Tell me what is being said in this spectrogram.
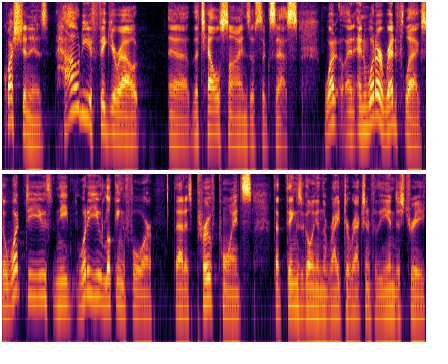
Question is, how do you figure out uh, the tell signs of success? What and, and what are red flags? So what do you need? What are you looking for that is proof points that things are going in the right direction for the industry,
